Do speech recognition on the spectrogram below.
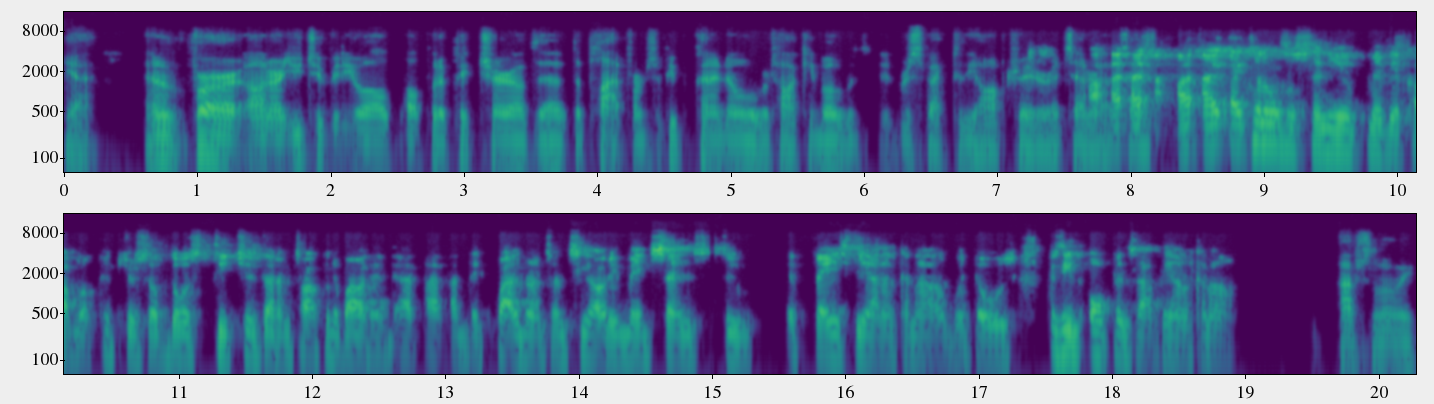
Yeah, and for our on our YouTube video, I'll I'll put a picture of the the platform so people kind of know what we're talking about with respect to the obturator, et cetera. Et cetera. I, I, I, can also send you maybe a couple of pictures of those stitches that I'm talking about at, at, at the quadrants and see how it makes sense to face the anal canal with those because it opens up the anal canal. Absolutely.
